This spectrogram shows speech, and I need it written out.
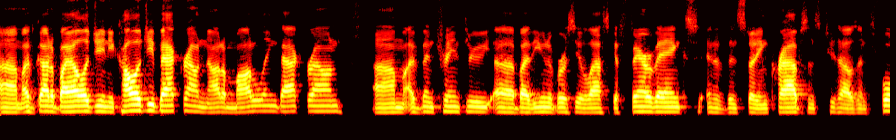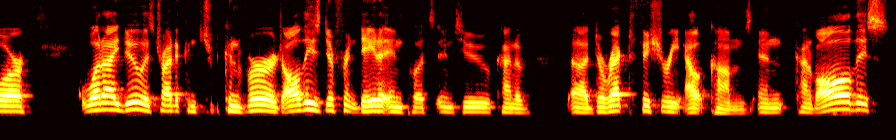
Um, I've got a biology and ecology background, not a modeling background. Um, I've been trained through uh, by the University of Alaska Fairbanks and have been studying crab since 2004. What I do is try to con converge all these different data inputs into kind of uh, direct fishery outcomes and kind of all this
